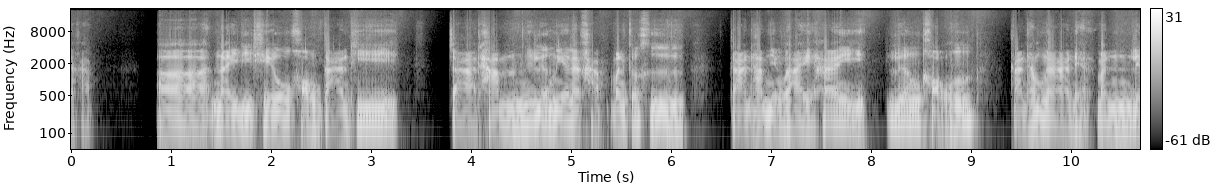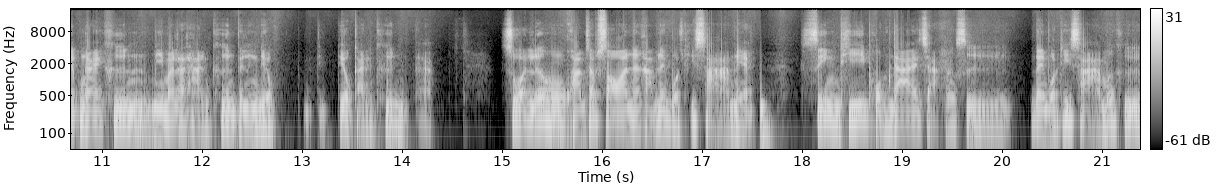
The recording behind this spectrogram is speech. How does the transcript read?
นะครับ ในดีเทลของการที่จะทำในเรื่องนี้นะครับ มันก็คือการทำอย่างไรให้เรื่องของการทำงานเนี่ยมันเรียบง่ายขึ้น มีมาตรฐานขึ้นเป็นหนึ่งเดียวเดียวกันขึ้นนะครับส่วนเรื่องของความซับซ้อนนะครับ ในบทที่ 3 เนี่ย สิ่งที่ผมได้จากหนังสือในบทที่ 3 ก็คือ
